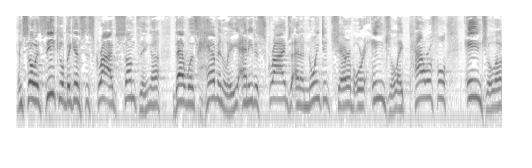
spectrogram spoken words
And so Ezekiel begins to describe something uh, that was heavenly, and he describes an anointed cherub or angel, a powerful angel uh,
